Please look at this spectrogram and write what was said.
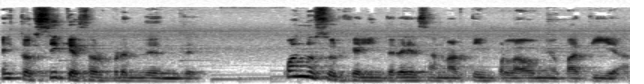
Esto sí que es sorprendente. ¿Cuándo surge el interés de San Martín por la homeopatía?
